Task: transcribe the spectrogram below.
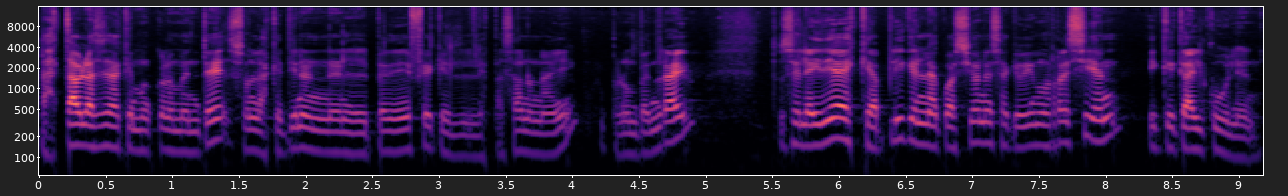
las tablas esas que me comenté son las que tienen en el PDF que les pasaron ahí, por un pendrive. Entonces la idea es que apliquen la ecuación esa que vimos recién y que calculen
